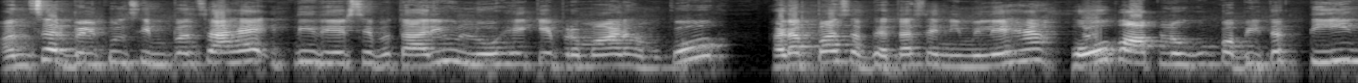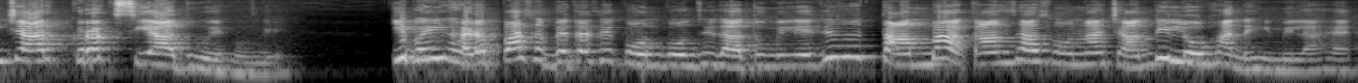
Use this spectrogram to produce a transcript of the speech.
आंसर बिल्कुल सिंपल सा है। इतनी देर से बता रही हूँ, लोहे के प्रमाण हमको हड़प्पा सभ्यता से नहीं मिले हैं। होप आप लोगों को अभी तक तीन चार क्रक्स याद हुए होंगे कि भाई हड़प्पा सभ्यता से कौन कौन सी धातु मिली है। तो तांबा, कांसा, सोना, चांदी, लोहा नहीं मिला है।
